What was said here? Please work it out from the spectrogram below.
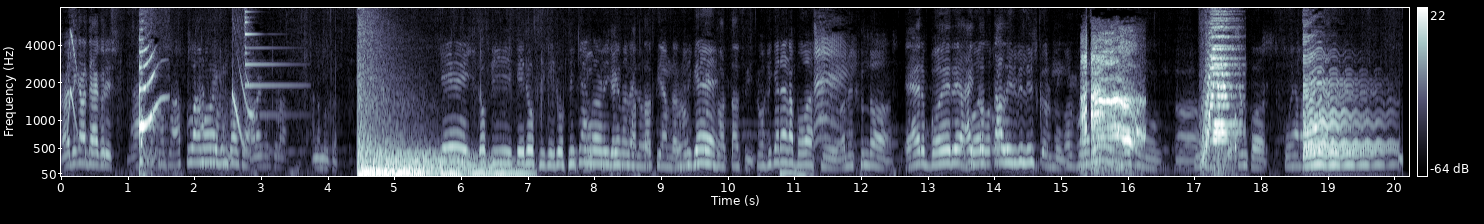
দিকে দেখা করিস। আসসালামু আলাইকুম আছে অনেক সুন্দর। এর বইরে আই তো তালির বিলিশ করমু। ওর বউয়ের কাম কর কই আমার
